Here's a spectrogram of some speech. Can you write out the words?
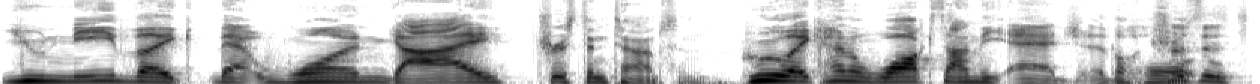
you need like that one guy Tristan Thompson. who like kind of walks on the edge of the whole. Tristan who's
